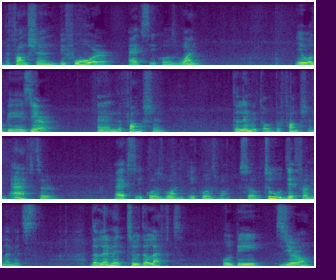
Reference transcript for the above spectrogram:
The function before x equals 1, it will be a 0. And the function, the limit of the function after x equals 1 equals 1. So two different limits. The limit to the left will be 0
